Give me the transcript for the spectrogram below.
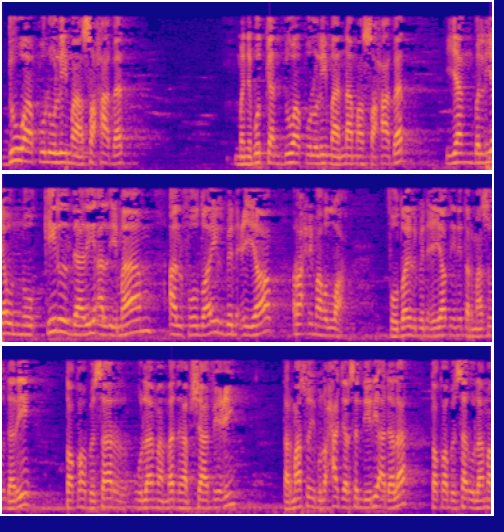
25 sahabat menyebutkan 25 nama sahabat yang beliau nukil dari Al-Imam Al-Fudail bin Iyad rahimahullah. Fudail bin Iyad ini termasuk dari tokoh besar ulama madhab syafi'i. Termasuk Ibnu Hajar sendiri adalah tokoh besar ulama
